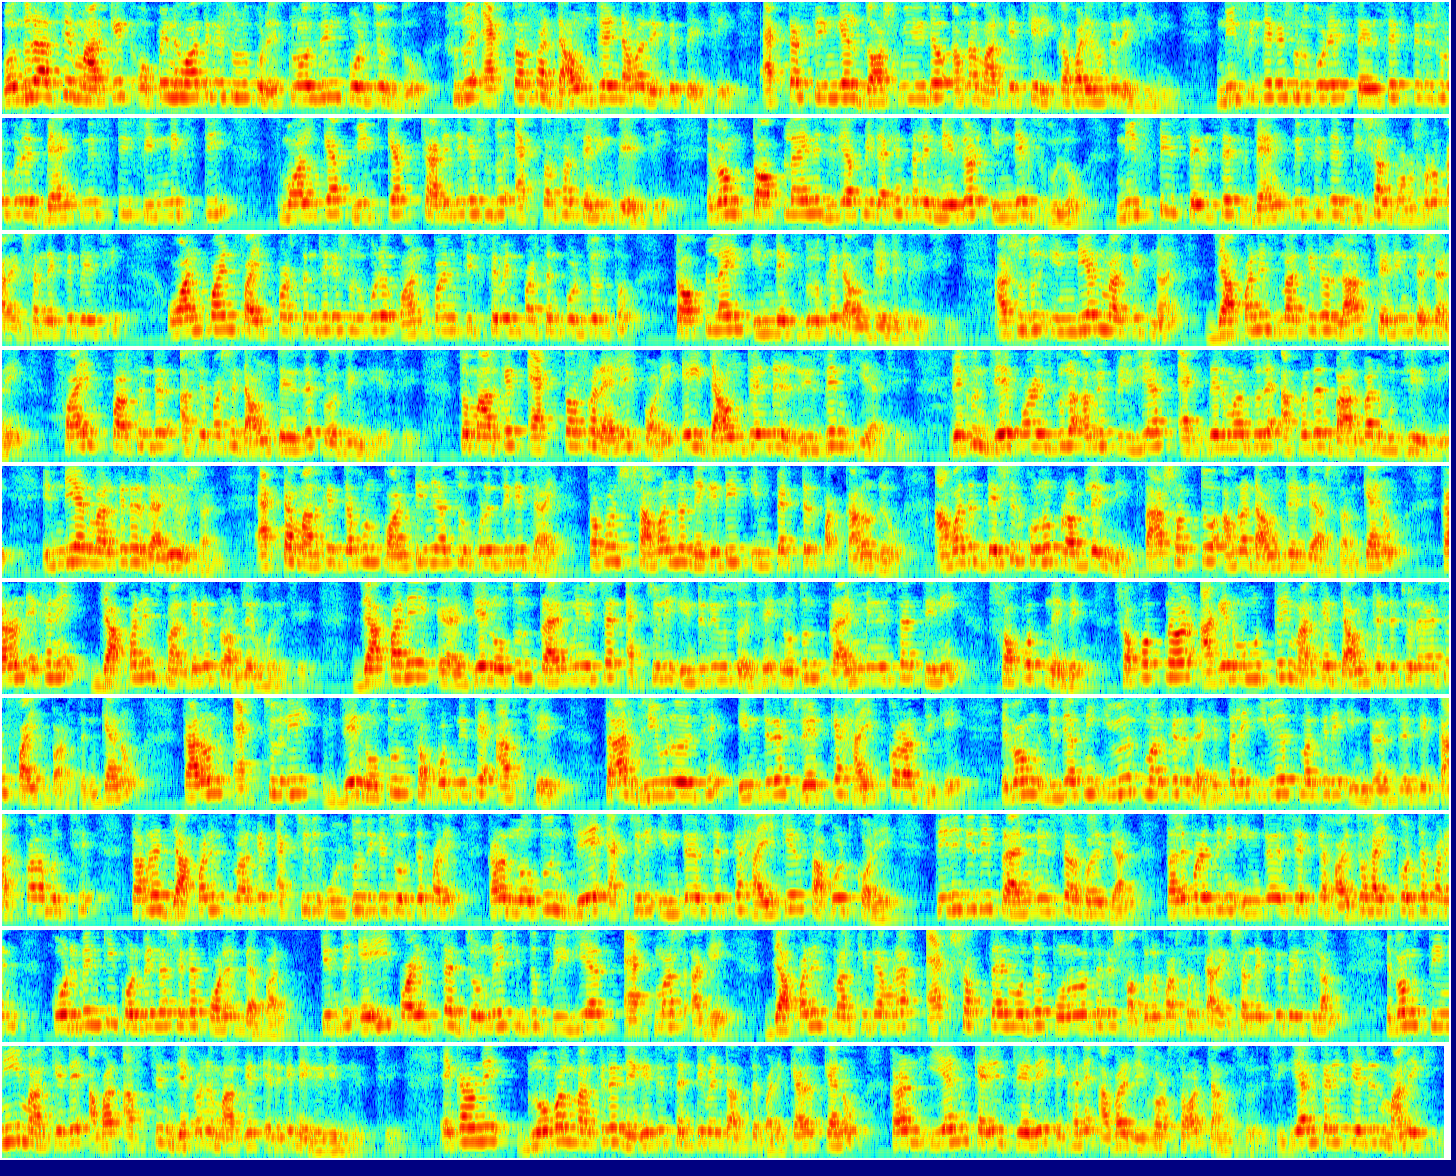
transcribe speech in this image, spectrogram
বন্ধুরা, আজকে market open হওয়া থেকে শুরু করে ক্লোজিং পর্যন্ত শুধু একতরফা ডাউন ট্রেন্ড আমরা দেখতে পেয়েছি। একটা সিঙ্গেল দশ মিনিটেও আমরা মার্কেটকে রিকভারি হতে দেখিনি। নিফটি থেকে শুরু করে সেন্সেক্স থেকে শুরু করে bank Nifty fin Nifty small cap mid cap চারিদিকে শুধু একতরফা সেলিং পেয়েছি। এবং টপ লাইনে যদি আপনি দেখেন, তাহলে মেজর ইন্ডেক্সগুলো নিফটি সেন্সেক্স ব্যাংক নিফটিতে বিশাল বড়সড় কালেকশন দেখতে পেয়েছি। ওয়ান পয়েন্ট ফাইভ পার্সেন্ট থেকে শুরু করে one point six seven percent পর্যন্ত টপ লাইন ইন্ডেক্সগুলোকে ডাউন ট্রেন্ডে পেয়েছি। আর শুধু ইন্ডিয়ান মার্কেট নয় জাপানিজ মার্কেটও লাস্ট ট্রেডিং সেশনে ফাইভ পার্সেন্টের আশেপাশে ডাউন ট্রেন্ডে ক্লোজিং দিয়েছে। তো মার্কেট একতরফা র্যালির পরে এই ডাউন ট্রেন্ডের রিজন কি আছে? দেখুন, যে পয়েন্টসগুলো আমি প্রিভিয়াস এক দেড় মাস ধরে আপনাদের বারবার বুঝিয়েছি ইন্ডিয়ান মার্কেটের ভ্যালুয়েশন একটা মার্কেট যখন কন্টিনিউয়াস উপরের দিকে যায়, তখন সামান্য নেগেটিভ ইম্প্যাক্টের কারণেও আমাদের দেশের কোনো প্রবলেম নেই। তা সত্ত্বেও আমরা ডাউন ট্রেন্ডে আসলাম। কেন? কারণ এখানে জাপানিজ মার্কেটের প্রবলেম হয়েছে। জাপানে যে নতুন প্রাইম মিনিস্টার অ্যাকচুয়ালি ইন্ট্রোডিউস হয়েছে, নতুন প্রাইম মিনিস্টার তিনি শপথ নেবেন। শপথ নেওয়ার আগের মুহূর্তেই মার্কেট ডাউন ট্রেন্ডে চলে গেছে ফাইভ পার্সেন্ট কেন? কারণ অ্যাকচুয়ালি যে নতুন শপথ নিতে আসছেন, তার ভিউ রয়েছে ইন্টারেস্ট রেটকে হাইক করার দিকে। এবং যদি আপনি ইউএস মার্কেটে দেখেন, তাহলে ইউএস মার্কেটে ইন্টারেস্ট রেটকে কাট করা হচ্ছে। তার মানে জাপানিজ মার্কেট অ্যাকচুয়ালি উল্টো দিকে চলতে পারে। কারণ নতুন যে অ্যাকচুয়ালি ইন্টারেস্ট রেটকে হাইকের সাপোর্ট করে তিনি যদি প্রাইম মিনিস্টার হয়ে যান, তাহলে পরে তিনি ইন্টারেস্ট রেটকে হয়তো হাইক করতে পারেন। করবেন কি করবেন না সেটা পরের ব্যাপার। কিন্তু এই পয়েন্টসটার জন্যই কিন্তু প্রিভিয়াস এক মাস আগে জাপানিজ মার্কেটে আমরা এক সপ্তাহের মধ্যে পনেরো থেকে সতেরো পার্সেন্ট কালেকশন দেখতে পেয়েছিলাম এবং তিনি মার্কেটে আবার আসছেন, যে কারণে মার্কেট এটাকে নেগেটিভ নিচ্ছে। এ কারণে গ্লোবাল মার্কেটে নেগেটিভ সেন্টিমেন্ট আসতে পারে। কেন? কারণ ইয়ান ক্যারি ট্রেডে এখানে আবার রিভার্স হওয়ার চান্স রয়েছে। ইয়ান ক্যারি ট্রেডের মানে কি?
